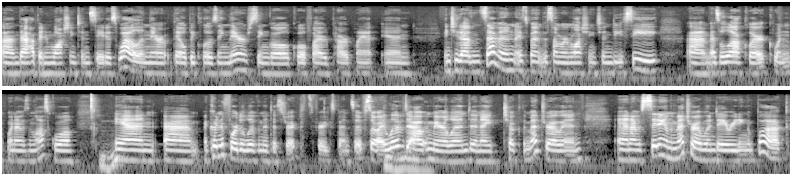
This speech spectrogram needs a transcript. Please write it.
um, that happened in Washington State as well, and they'll be closing their single coal-fired power plant in in 2007. I spent the summer in Washington D.C. Um, as a law clerk when, when I was in law school, mm-hmm. and um, I couldn't afford to live in the district; it's very expensive. So I lived mm-hmm. out in Maryland, and I took the metro in. And I was sitting on the metro one day reading a book,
